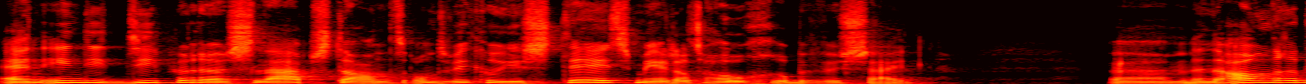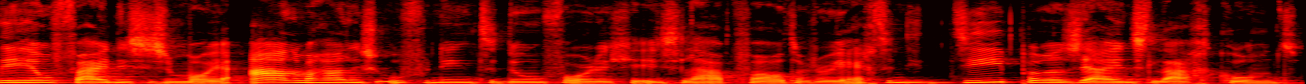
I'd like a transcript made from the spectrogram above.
En in die diepere slaapstand ontwikkel je steeds meer dat hogere bewustzijn. Um, een andere die heel fijn is, is een mooie ademhalingsoefening te doen voordat je in slaap valt. Waardoor je echt in die diepere zijnslaag komt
